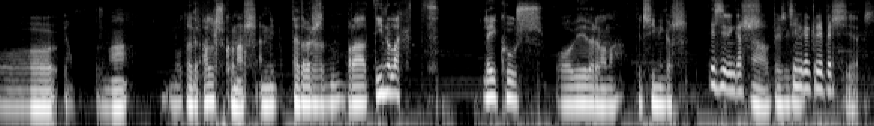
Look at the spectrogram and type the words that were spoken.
og já, bara svona notaður alls konar en þetta svona bara dínulagt leikhús og við verðum hana til síningar til síningar, síningargripir Yes.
